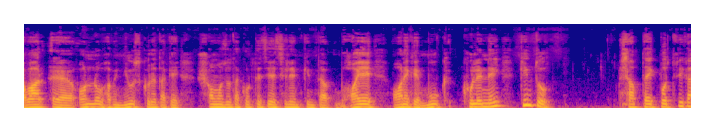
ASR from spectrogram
আবার অন্যভাবে নিউজ করে তাকে সমঝোতা করতে চেয়েছিলেন, কিন্তু ভয়ে অনেকে মুখ খুলেন নেই কিন্তু সাপ্তাহিক পত্রিকা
